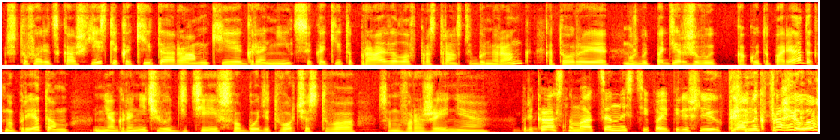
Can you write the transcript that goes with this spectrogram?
Что, Фарид, скажешь, есть ли какие-то рамки, границы, какие-то правила в пространстве бумеранг, которые, может быть, поддерживают какой-то порядок, но при этом не ограничивают детей в свободе творчества, самовыражения? Прекрасно мы от ценностей перешли плавно к правилам.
